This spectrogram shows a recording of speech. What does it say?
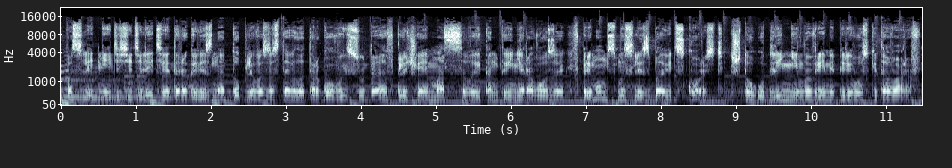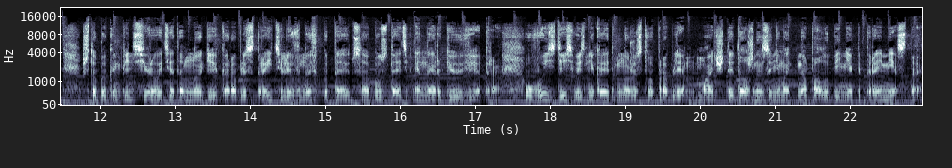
«Парус». последние десятилетия дороговизна топлива заставила торговые суда, включая массовые контейнеровозы, в прямом смысле сбавить скорость, что удлинило время перевозки товаров. Чтобы компенсировать это, многие кораблестроители вновь пытаются обуздать энергию ветра. Увы, здесь возникает множество проблем. Мачты должны занимать на палубе некоторое место.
